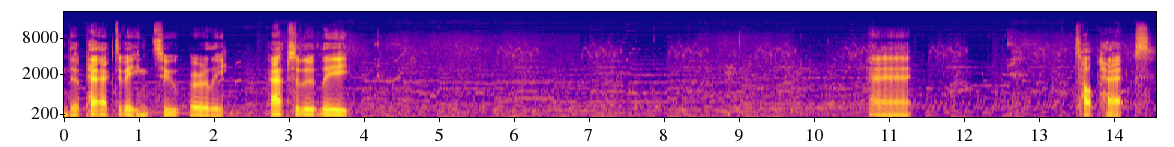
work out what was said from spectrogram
the pet activating too early. Absolutely. Uh, top hacks.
